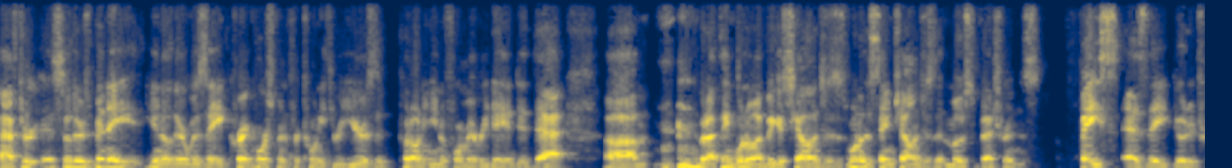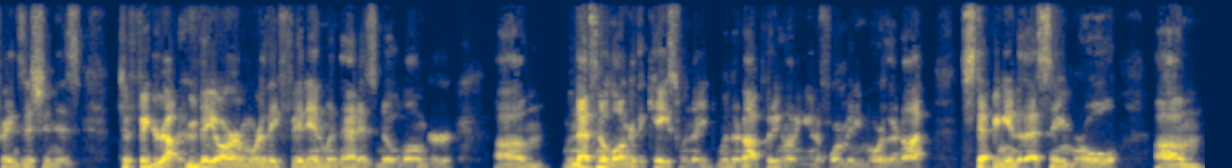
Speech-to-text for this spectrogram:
after so there's been a you know there was a craig horseman for 23 years that put on a uniform every day and did that um, but i think one of my biggest challenges is one of the same challenges that most veterans face as they go to transition is to figure out who they are and where they fit in when that is no longer um, when that's no longer the case when they when they're not putting on a uniform anymore they're not stepping into that same role um,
